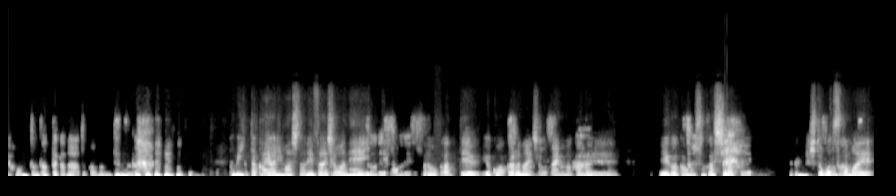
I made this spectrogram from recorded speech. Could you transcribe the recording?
や、本当だったかなとか思いつつ、うん。でも行った回ありましたね。最初はね、行ってか。どうかってよくわからない状態の中そうで、映画館を探し合って、うん。人を捕まえ、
